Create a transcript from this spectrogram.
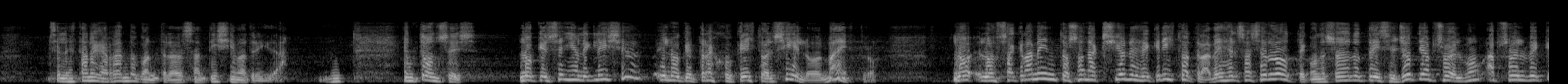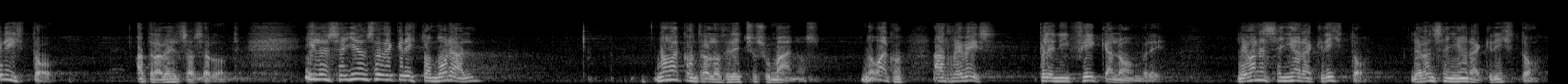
se le están agarrando contra la Santísima Trinidad. Entonces, lo que enseña la Iglesia es lo que trajo Cristo al cielo, el Maestro. los sacramentos son acciones de Cristo a través del sacerdote. Cuando el sacerdote dice, yo te absuelvo, absuelve Cristo a través del sacerdote. Y la enseñanza de Cristo moral no va contra los derechos humanos, no va al revés, plenifica al hombre. Le van a enseñar a Cristo le va a enseñar a Cristo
